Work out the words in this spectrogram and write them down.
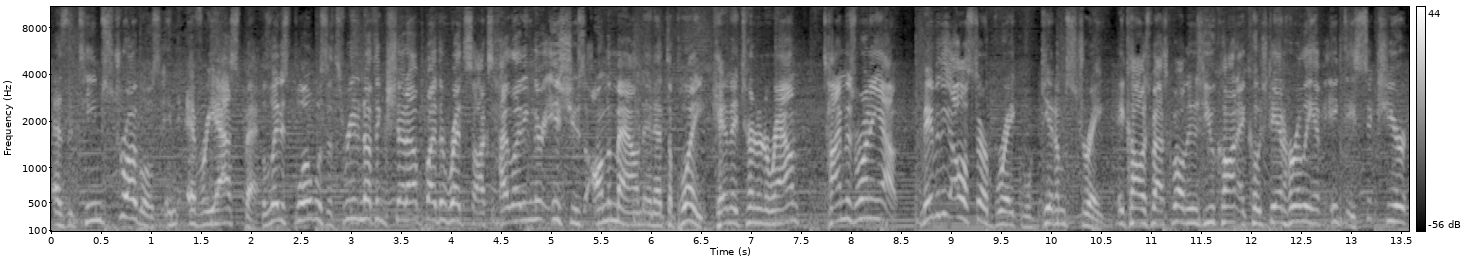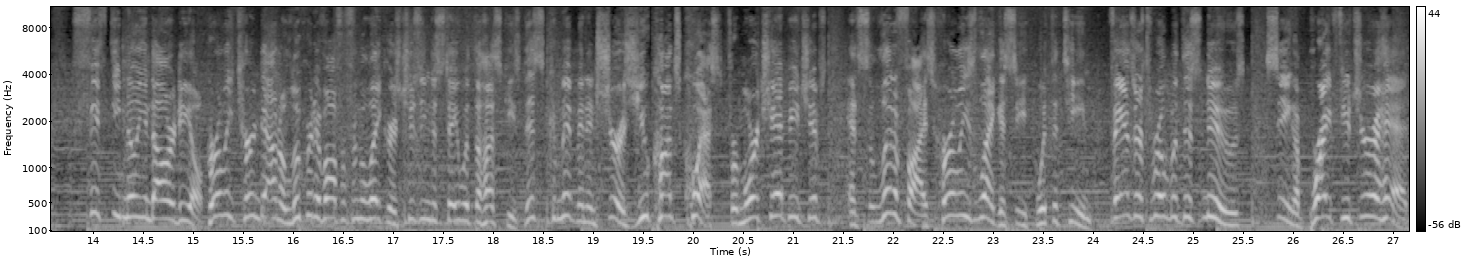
as the team struggles in every aspect. The latest blow was a 3 0 shutout by the Red Sox, highlighting their issues on the mound and at the plate. Can they turn it around? Time is running out. Maybe the All Star break will get them straight. In college basketball news, UConn and Coach Dan Hurley have inked a six year, $50 million deal. Hurley turned down a lucrative offer from the Lakers, choosing to stay with the Huskies. This commitment ensures UConn's quest for more championships and solidifies Hurley's legacy with the team. Fans are thrilled with this news, seeing a bright future ahead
